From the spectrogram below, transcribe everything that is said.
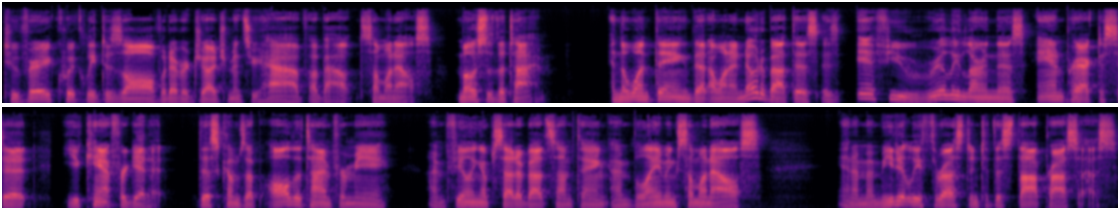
to very quickly dissolve whatever judgments you have about someone else most of the time. And the one thing that I want to note about this is if you really learn this and practice it, you can't forget it. This comes up all the time for me I'm feeling upset about something, I'm blaming someone else, and I'm immediately thrust into this thought process,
